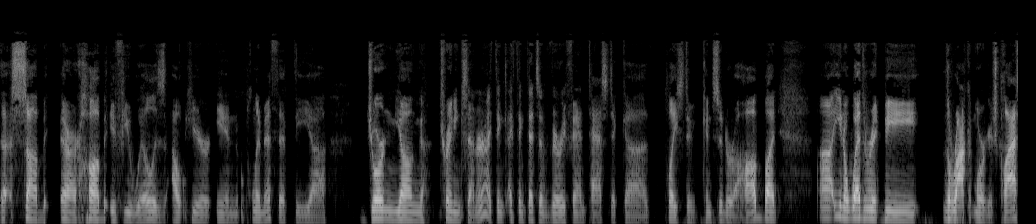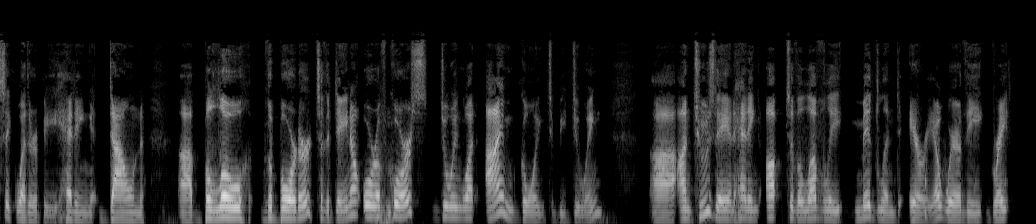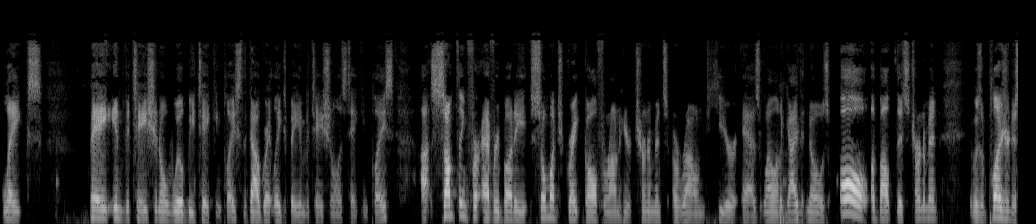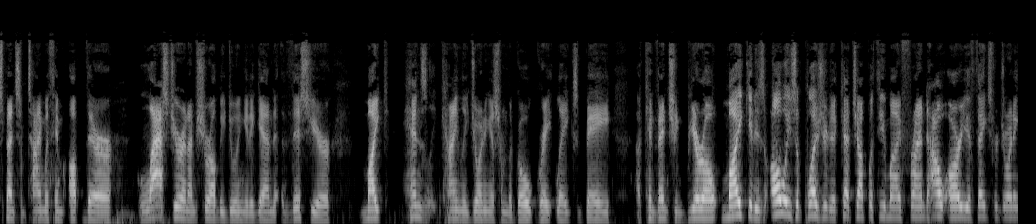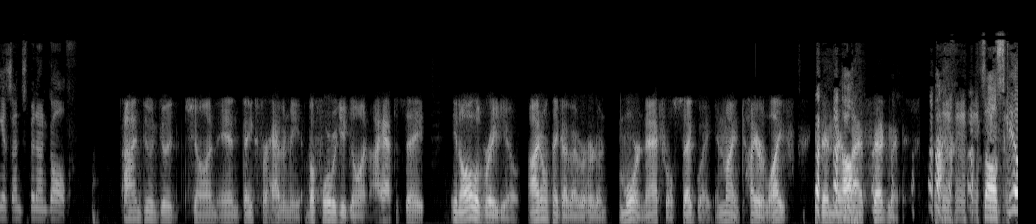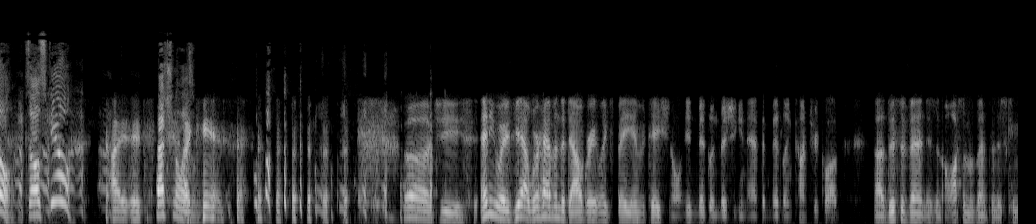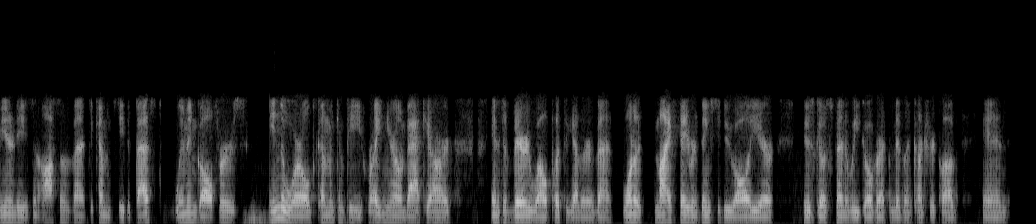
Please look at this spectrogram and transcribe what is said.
uh, sub, or hub, if you will, is out here in Plymouth at the uh, Jordan Young Training Center. I think I think that's a very fantastic uh, place to consider a hub. But uh, you know, whether it be the Rocket Mortgage Classic, whether it be heading down uh, below the border to the Dana, or of Mhm. course doing what I'm going to be doing uh, on Tuesday and heading up to the lovely Midland area where the Great Lakes Bay Invitational will be taking place. The Dow Great Lakes Bay Invitational is taking place. Uh, something for everybody. So much great golf around here, tournaments around here as well. And a guy that knows all about this tournament. It was a pleasure to spend some time with him up there last year, and I'm sure I'll be doing it again this year. Mike Hensley, kindly joining us from the Go Great Lakes Bay Convention Bureau. Mike, it is always a pleasure to catch up with you, my friend. How are you? Thanks for joining us on Spin on Golf. I'm doing good, Sean, and thanks for having me. Before we get going, I have to say, in all of radio, I don't think I've ever heard a more natural segue in my entire life than that Oh. last segment. It's all skill. It's all skill. I it's professionalism. I can't. oh, geez. Anyways, yeah, we're having the Dow Great Lakes Bay Invitational in Midland, Michigan at the Midland Country Club. Uh, this event is an awesome event for this community. It's an awesome event to come and see the best women golfers in the world come and compete right in your own backyard. And it's a very well put together event. One of my favorite things to do all year is go spend a week over at the Midland Country Club and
